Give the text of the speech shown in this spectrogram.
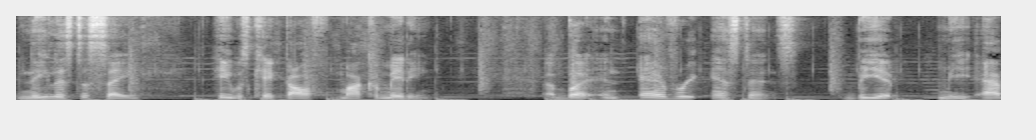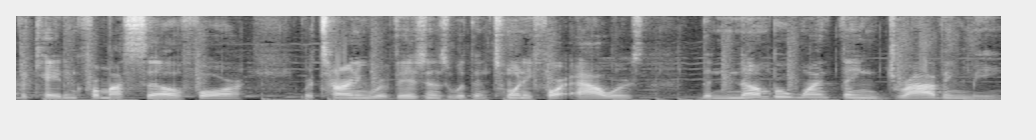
Needless to say, he was kicked off my committee. But in every instance, be it me advocating for myself or returning revisions within 24 hours, the number one thing driving me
